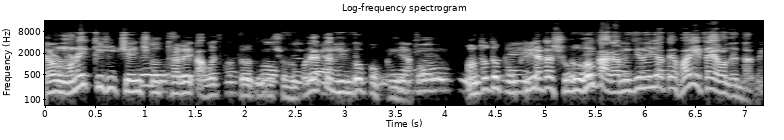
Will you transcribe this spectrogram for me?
কারণ অনেক কিছু চেঞ্জ করতে হবে কাগজপত্র থেকে শুরু করে একটা দীর্ঘ প্রক্রিয়া। অন্তত প্রক্রিয়াটা শুরু হোক আগামী দিনে যাতে হয় এটাই আমাদের দাবি।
